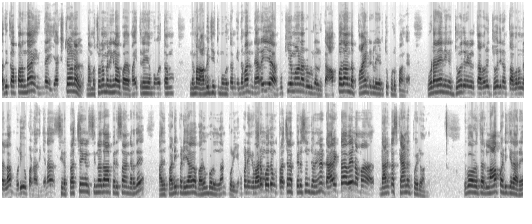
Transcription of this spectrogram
அதுக்கப்புறம் தான் இந்த எக்ஸ்டர்னல் நம்ம சொன்னோம் இல்லைங்களா இப்போ மைத்ரேய முகூர்த்தம் இந்த மாதிரி அபிஜித் முகூர்த்தம் இந்த மாதிரி நிறைய முக்கியமான ரூல்கள் இருக்கு. அப்பதான் அந்த பாயிண்ட்களை எடுத்து கொடுப்பாங்க. உடனே நீங்க ஜோதிடர்கள் தவறு ஜோதிடம் தவறுன்னு எல்லாம் முடிவு பண்ணாதீங்க. ஏன்னா சில பிரச்சனைகள் சின்னதா பெருசாங்கிறது அது படிப்படியாக வரும்பொழுது தான் புரியும். இப்போ நீங்க வரும்போது உங்க பிரச்சனை பெருசுன்னு சொன்னீங்கன்னா டைரெக்டாவே நம்ம டைரெக்டா ஸ்கேனுக்கு போயிடுவாங்க. இப்போ ஒருத்தர் லா படிக்கிறாரு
